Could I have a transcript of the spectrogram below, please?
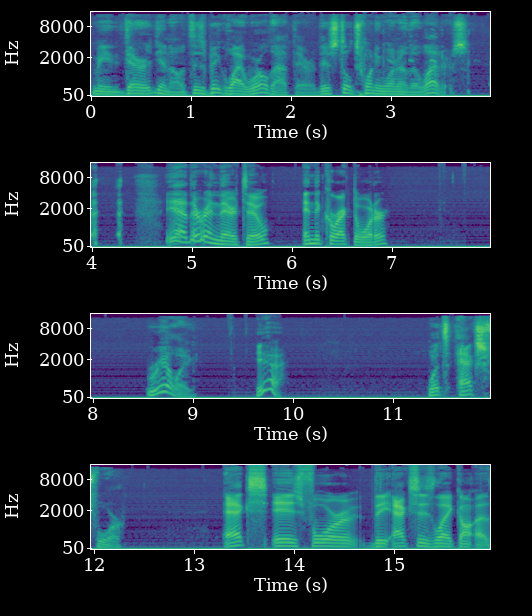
I mean, there, you know, there's a big wide world out there. There's still 21 other letters. Yeah, they're in there too, in the correct order. Really? Yeah. What's X for? X is for the X is like uh,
